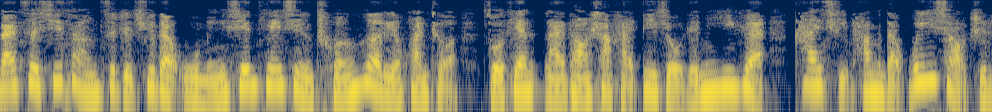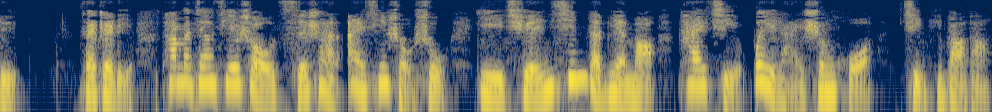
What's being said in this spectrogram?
来自西藏自治区的五名先天性唇腭裂患者，昨天来到上海第九人民医院，开启他们的微笑之旅。在这里，他们将接受慈善爱心手术，以全新的面貌开启未来生活。请听报道。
